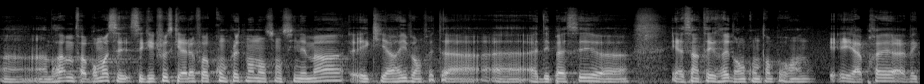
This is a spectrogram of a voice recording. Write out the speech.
un, drame. Enfin, pour moi, c'est quelque chose qui est à la fois complètement dans son cinéma et qui arrive en fait à, dépasser euh, et à s'intégrer dans le contemporain. Et, après, avec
